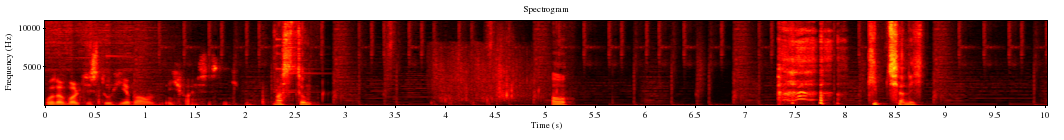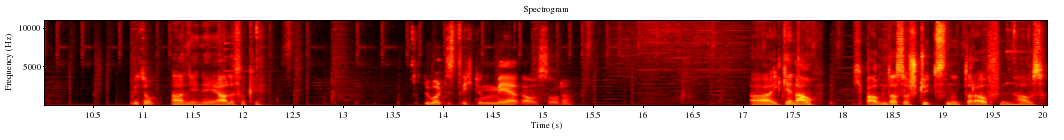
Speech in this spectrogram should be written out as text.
Oder wolltest du hier bauen? Ich weiß es nicht mehr. Was zum. Ja nicht. Wieso? Ah, nee, nee, alles okay. Du wolltest Richtung Meer raus, oder? Äh, genau. Ich baue da so Stützen und darauf ein Haus.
